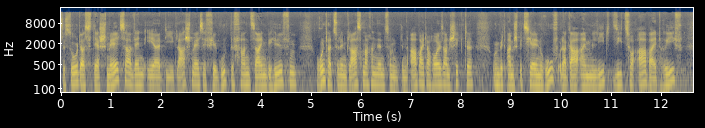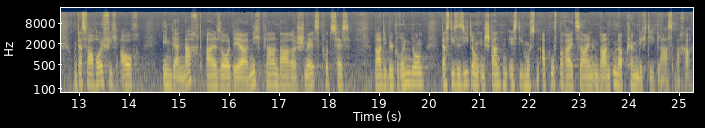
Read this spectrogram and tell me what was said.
Es ist so, dass der Schmelzer, wenn er die Glasschmelze für gut befand, seinen Gehilfen runter zu den Glasmachenden, zu den Arbeiterhäusern schickte und mit einem speziellen Ruf oder gar einem Lied sie zur Arbeit rief. Und das war häufig auch in der Nacht, also der nicht planbare Schmelzprozess war die Begründung, dass diese Siedlung entstanden ist. Die mussten abrufbereit sein und waren unabkömmlich die Glasmacher.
